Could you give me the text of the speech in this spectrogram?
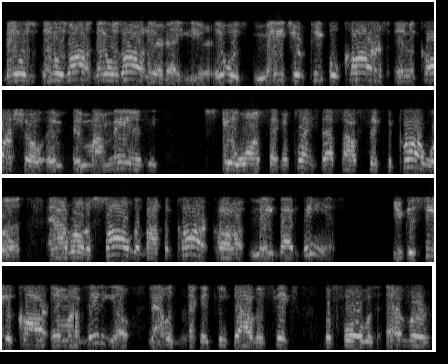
They was they was all they was all there that year. It was major people cars in the car show, and, and my man he still won second place. That's how sick the car was. And I wrote a the car called Maybach Benz. You can see the car in my video. That was back in 2006, before it was ever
